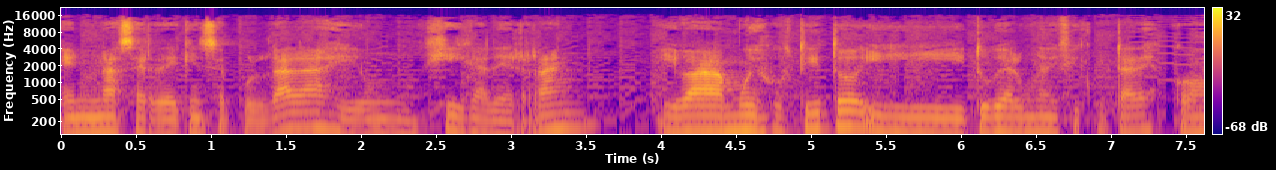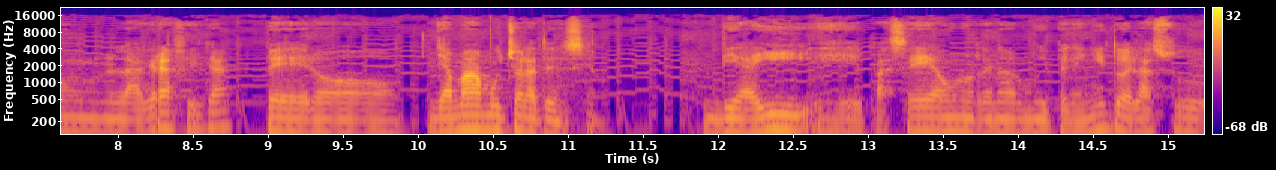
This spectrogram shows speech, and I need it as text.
en un Acer de 15 pulgadas y un giga de RAM. Iba muy justito y tuve algunas dificultades con la gráfica, pero llamaba mucho la atención. De ahí eh, pasé a un ordenador muy pequeñito, el Asus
